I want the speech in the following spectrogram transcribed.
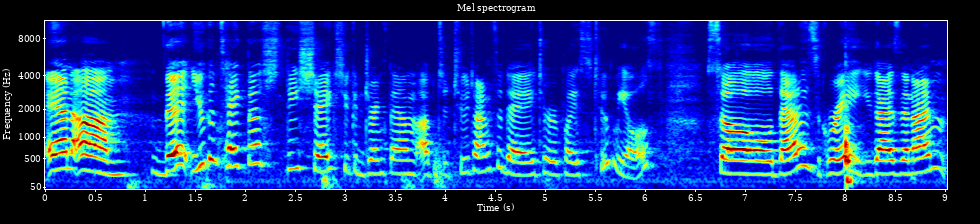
And um, that you can take this these shakes, you can drink them up to two times a day to replace two meals. So that is great, you guys. And I'm,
